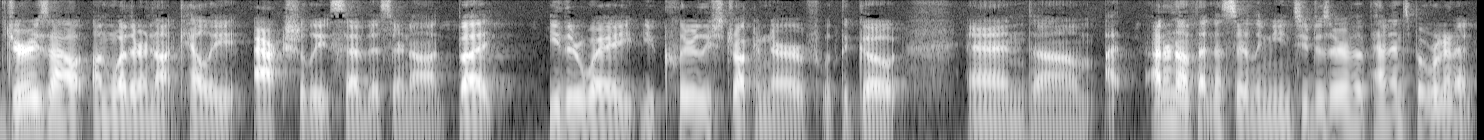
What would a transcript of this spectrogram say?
jury's out on whether or not Kelly actually said this or not. But either way, you clearly struck a nerve with the goat. And um, I, I don't know if that necessarily means you deserve a penance, but we're going to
